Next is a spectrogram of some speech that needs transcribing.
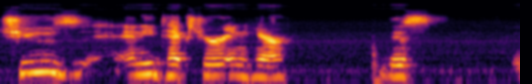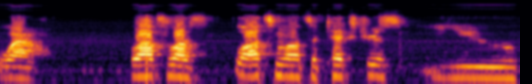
choose any texture in here. This, wow, lots, lots, lots and lots of textures you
